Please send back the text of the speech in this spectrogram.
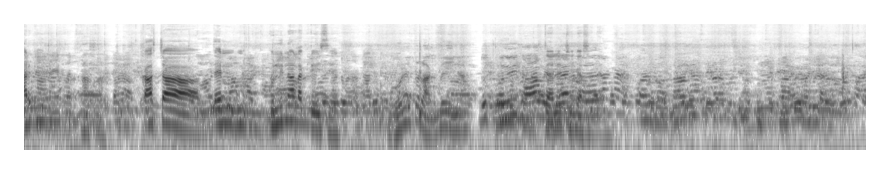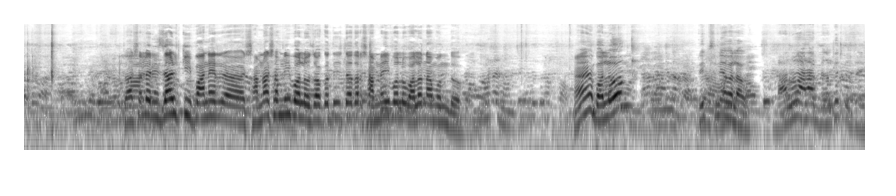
আর কি? কাঁচা দেন গুলি না লাগতে হয়েছে বললি তো লাগবেই না। তাহলে ঠিক আছে। তো আসলে রেজাল্ট কি? পানের সামনাসামনি বলো জগদীশ দাদার সামনেই বলো ভালো না মন্দ? হ্যাঁ বলো রিক্স নিয়ে বেলাও ভালো আর আপ বেলা করতে চাই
